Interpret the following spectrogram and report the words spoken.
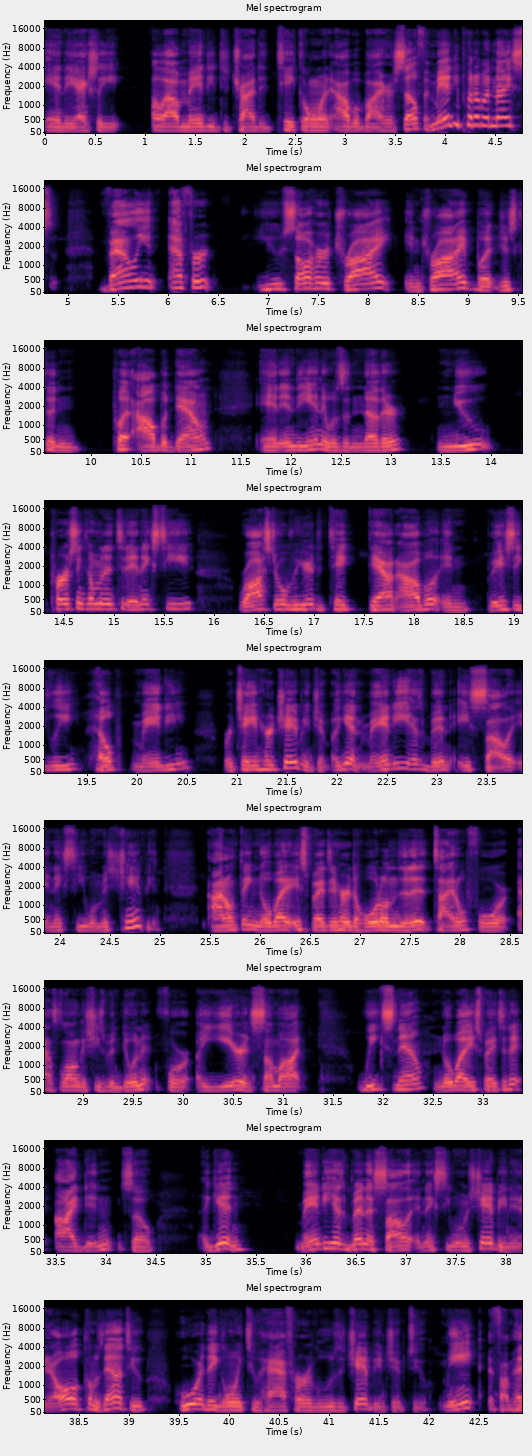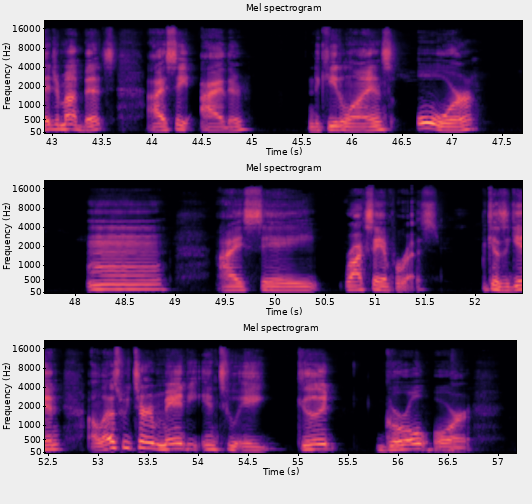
and they actually allowed Mandy to try to take on Alba by herself. And Mandy put up a nice, valiant effort. You saw her try and try, but just couldn't put Alba down. And in the end, it was another new person coming into the NXT roster over here to take down Alba and basically help Mandy retain her championship. Again, Mandy has been a solid NXT Women's Champion. I don't think nobody expected her to hold on to the title for as long as she's been doing it for a year and some odd weeks now. Nobody expected it. I didn't. So again, Mandy has been a solid NXT Women's Champion, and it all comes down to who are they going to have her lose the championship to? Me, if I'm hedging my bets, I say either Nikita Lyons or mm, I say Roxanne Perez. Because again, unless we turn Mandy into a good girl or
